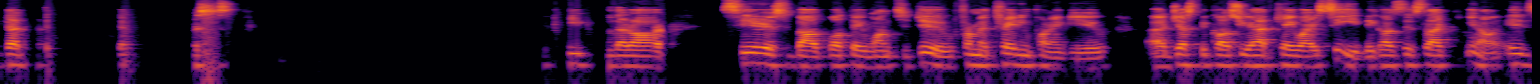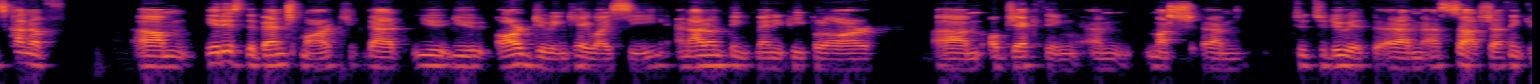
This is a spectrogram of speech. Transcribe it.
that people that are serious about what they want to do from a trading point of view, uh, just because you have KYC, because it's like you know, it's kind of um, it is the benchmark that you you are doing KYC, and I don't think many people are um, objecting um, much um, to, to do it um, as such. I think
